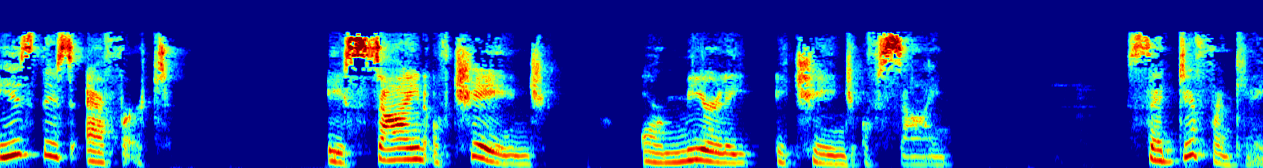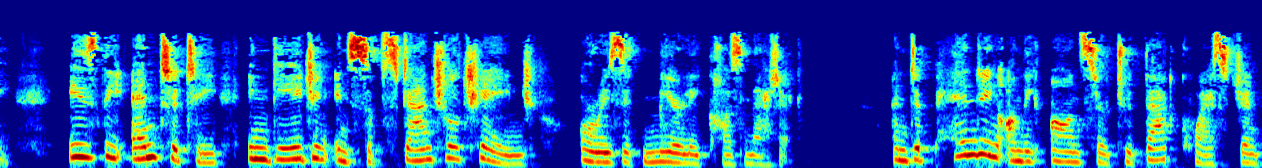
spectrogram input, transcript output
Is this effort a sign of change or merely a change of sign? Said differently, is the entity engaging in substantial change or is it merely cosmetic? And depending on the answer to that question,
